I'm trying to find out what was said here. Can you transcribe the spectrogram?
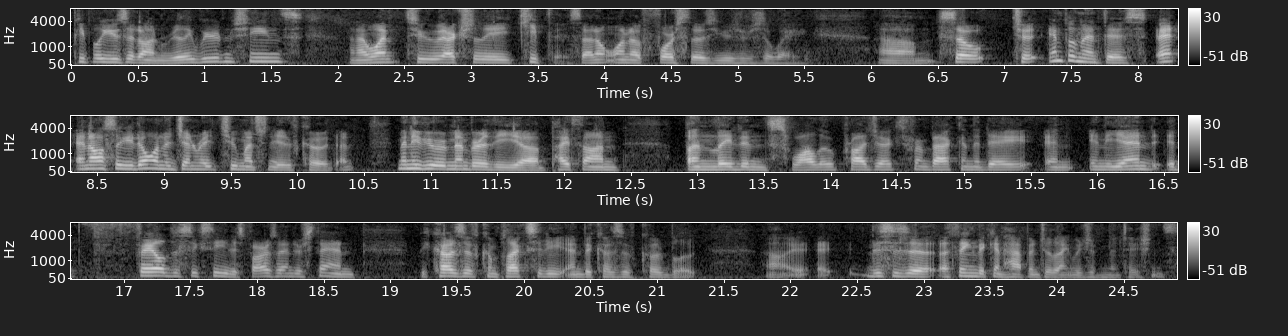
People use it on really weird machines, and I want to actually keep this. I don't want to force those users away. Um, so to implement this, and, and, also you don't want to generate too much native code. Many of you remember the uh, Python unladen swallow project from back in the day, and in the end, it failed to succeed, as far as I understand, because of complexity and because of code bloat. Uh, it, it, this is a, a, thing that can happen to language implementations.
